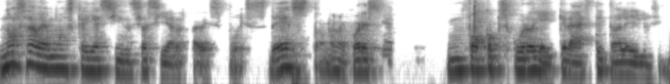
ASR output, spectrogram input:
no sabemos que haya ciencia cierta después de esto, ¿no? A lo mejor es un foco oscuro y ahí quedaste y toda la ilusión.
